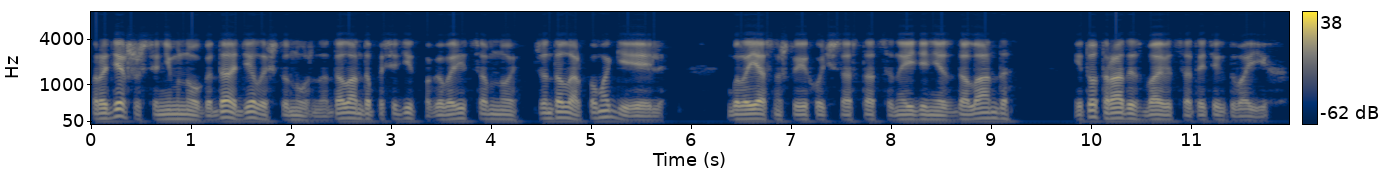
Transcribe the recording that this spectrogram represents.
Продержишься немного, да, делай, что нужно. Даланда посидит, поговорит со мной. Джандалар, помоги Эйле. Было ясно, что ей хочется остаться наедине с Даланда, и тот рад избавиться от этих двоих.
